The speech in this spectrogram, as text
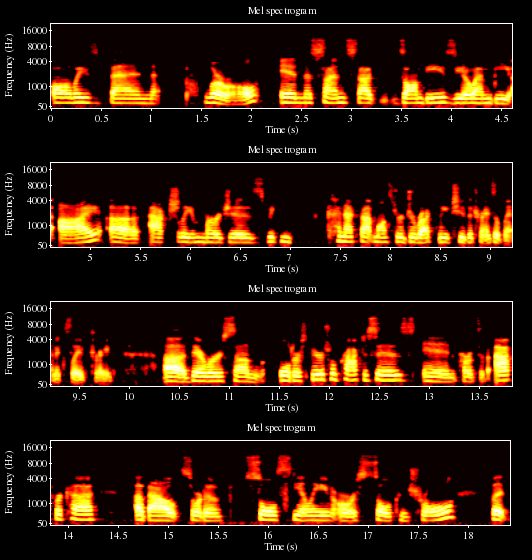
always been plural in the sense that zombie, Z O M B I, uh, actually emerges. We can connect that monster directly to the transatlantic slave trade. Uh, there were some older spiritual practices in parts of Africa about sort of soul stealing or soul control, but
